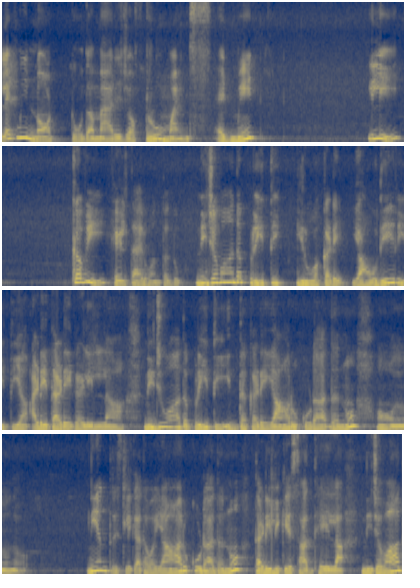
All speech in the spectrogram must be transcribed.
let me not to the marriage of true minds admit ಇಲ್ಲಿ ಕವಿ ಹೇಳ್ತಾ ಇರುವಂಥದ್ದು ನಿಜವಾದ ಪ್ರೀತಿ ಇರುವ ಕಡೆ ಯಾವುದೇ ರೀತಿಯ ಅಡೆತಡೆಗಳಿಲ್ಲ. ನಿಜವಾದ ಪ್ರೀತಿ ಇದ್ದ ಕಡೆ ಯಾರು ಕೂಡ ಅದನ್ನು ನಿಯಂತ್ರಿಸಲಿಕ್ಕೆ ಅಥವಾ ಯಾರು ಕೂಡ ಅದನ್ನು ತಡಿಲಿಕ್ಕೆ ಸಾಧ್ಯ ಇಲ್ಲ. ನಿಜವಾದ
